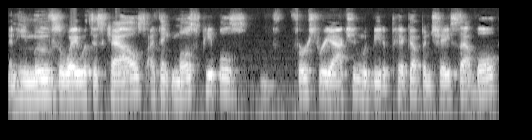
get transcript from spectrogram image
and he moves away with his cows. I think most people's first reaction would be to pick up and chase that bull.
